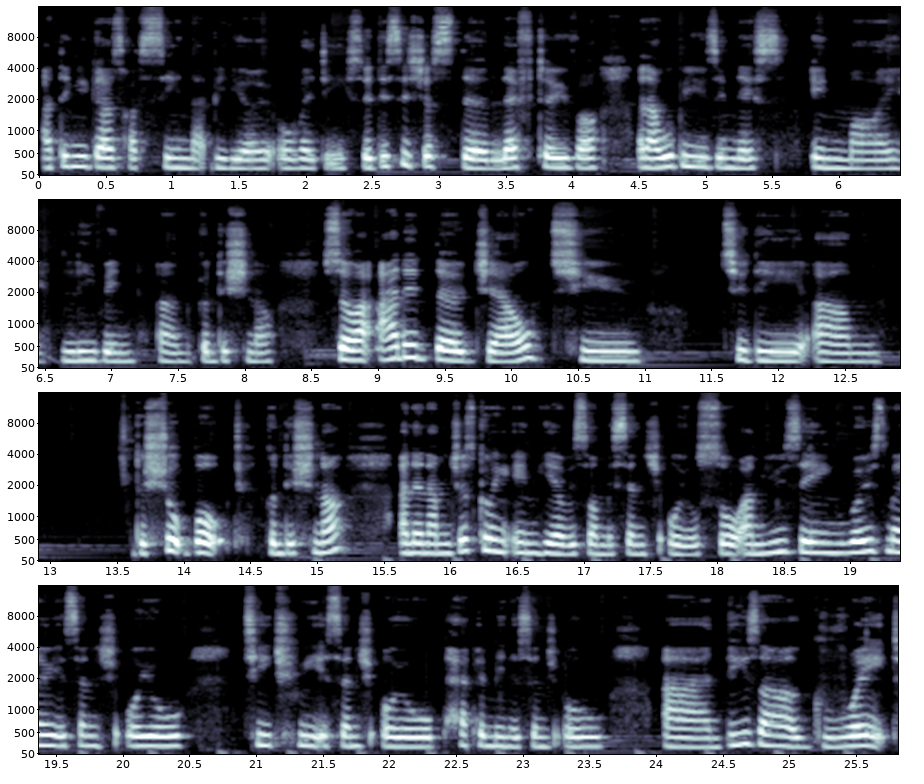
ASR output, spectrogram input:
I think you guys have seen that video already. So this is just the leftover and I will be using this in my leave-in um, conditioner. So I added the gel to to the um, the short bought conditioner and then I'm just going in here with some essential oil. So I'm using rosemary essential oil tea tree essential oil peppermint essential oil and these are great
